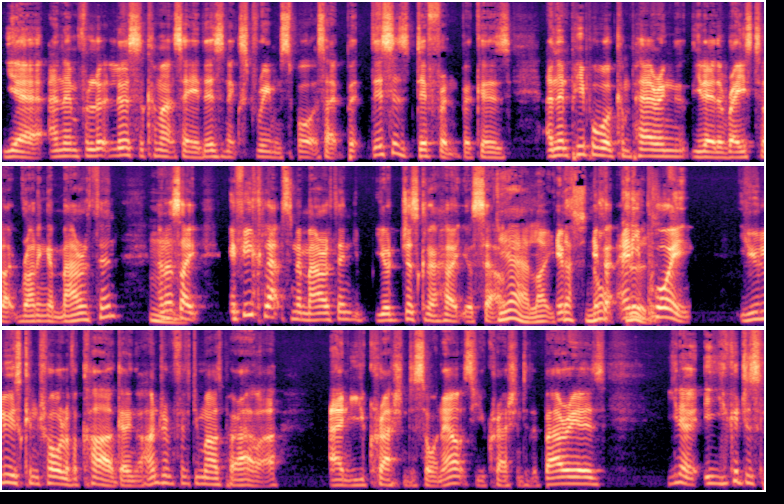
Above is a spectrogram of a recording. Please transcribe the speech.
yeah, and then for Lewis to come out and say this is an extreme sport, it's like, but this is different because, and then people were comparing, you know, the race to like running a marathon, and I was Mm. like, if you collapse in a marathon, you're just going to hurt yourself. yeah, like If, that's if not at any point you lose control of a car going 150 miles per hour, and you crash into someone else, you crash into the barriers. You know, you could just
